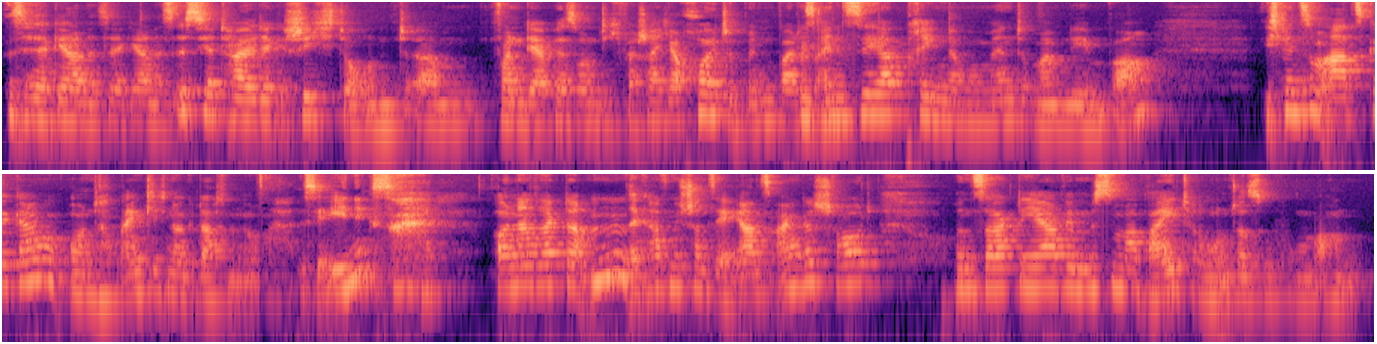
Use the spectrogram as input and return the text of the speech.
Sehr gerne, sehr gerne. Es ist ja Teil der Geschichte und ähm, von der Person, die ich wahrscheinlich auch heute bin, weil das mhm. ein sehr prägender Moment in meinem Leben war. Ich bin zum Arzt gegangen und habe eigentlich nur gedacht, hm, ist ja eh nichts. Und dann sagt er, hm, er hat mich schon sehr ernst angeschaut und sagte, ja, wir müssen mal weitere Untersuchungen machen.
